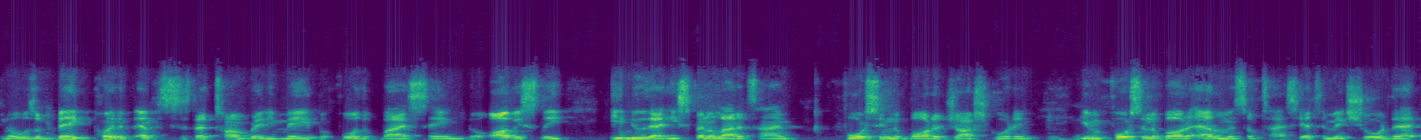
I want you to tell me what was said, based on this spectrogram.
You know, it was a big point of emphasis that Tom Brady made before the bye, saying, you know, obviously he knew that he spent a lot of time forcing the ball to Josh Gordon, Mhm. even forcing the ball to Edelman sometimes. He had to make sure that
